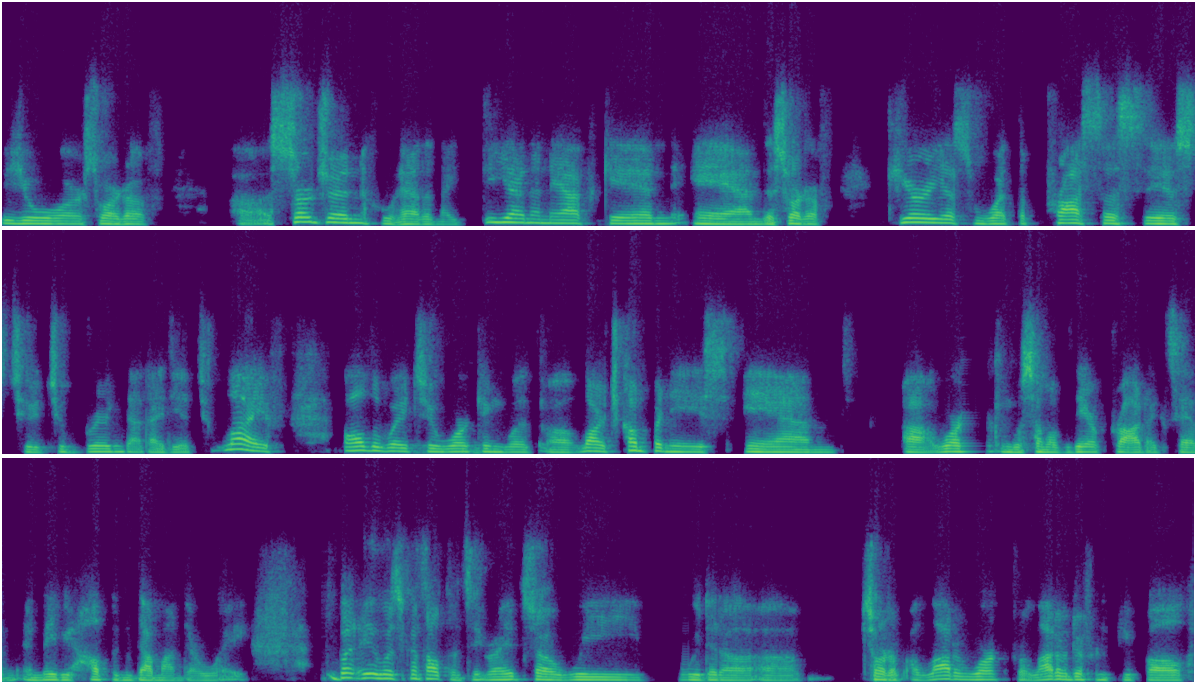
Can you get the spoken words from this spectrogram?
your sort of uh, surgeon who had an idea on a napkin and the sort of curious what the process is to to bring that idea to life all the way to working with uh, large companies and uh, working with some of their products and, and maybe helping them on their way. But it was a consultancy right? So we we did a, a sort of a lot of work for a lot of different people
